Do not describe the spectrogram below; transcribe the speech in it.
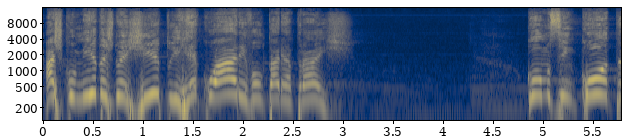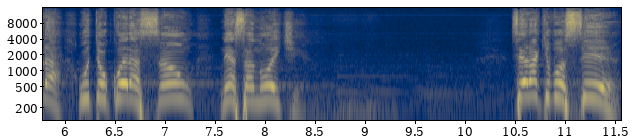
as comidas do Egito e recuarem, voltarem atrás. Como se encontra o teu coração nessa noite? Será que você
